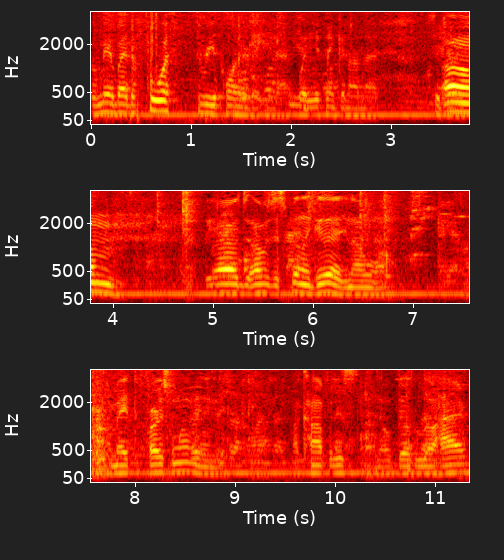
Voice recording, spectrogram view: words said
Amir, by the fourth three-pointer that you had, what are you thinking on that? Situation? Um, well, I was just feeling good. You know, I made the first one, and my confidence, you know, built a little higher.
